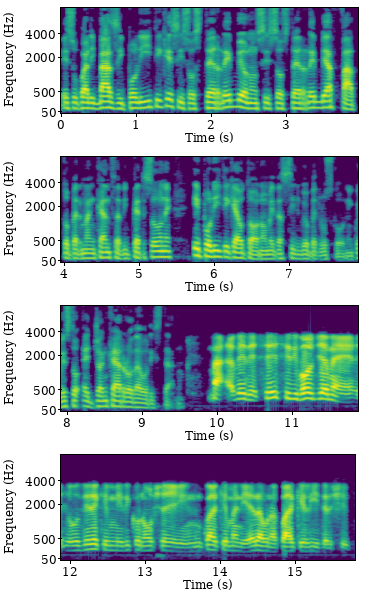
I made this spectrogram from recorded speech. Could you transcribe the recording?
e su quali basi politiche si sosterrebbe o non si sosterrebbe affatto per mancanza di persone e politiche autonome da Silvio Berlusconi. Questo è Giancarlo da Oristano. Ma vede, se si rivolge a me vuol dire che mi riconosce in qualche maniera una qualche leadership.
